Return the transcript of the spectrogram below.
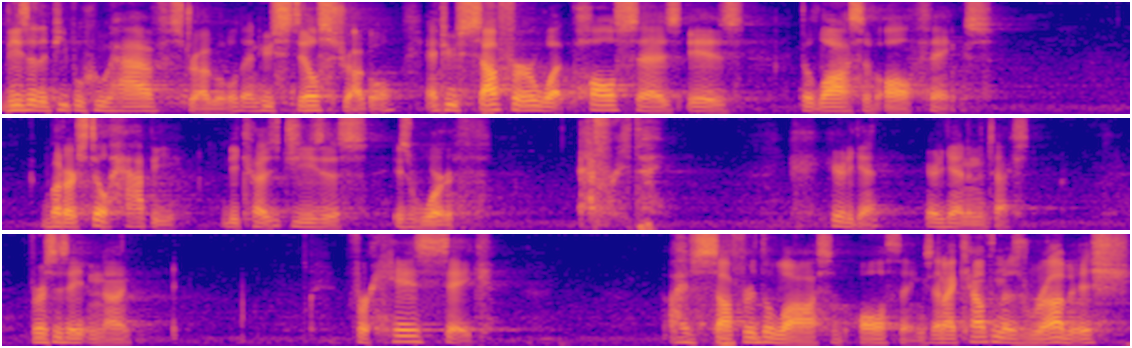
These are the people who have struggled and who still struggle and who suffer what Paul says is the loss of all things, but are still happy because Jesus is worth everything. Hear it again. Hear it again in the text. Verses 8 and 9. For his sake, I have suffered the loss of all things, and I count them as rubbish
